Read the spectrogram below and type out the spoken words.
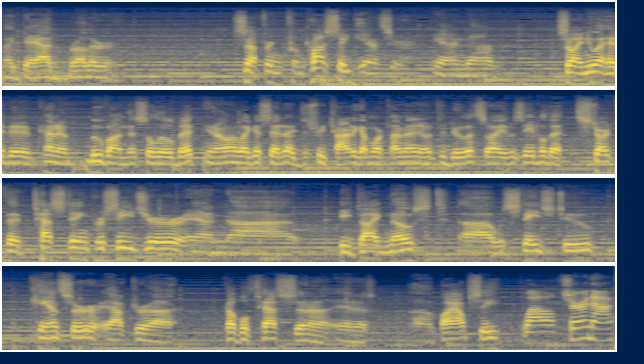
my dad, brother, suffering from prostate cancer. And um, so I knew I had to kind of move on this a little bit. You know, like I said, I just retired. I got more time. I know what to do with. So I was able to start the testing procedure and uh, be diagnosed uh, with stage two cancer after a couple tests and a, and a uh, biopsy. Well, sure enough,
